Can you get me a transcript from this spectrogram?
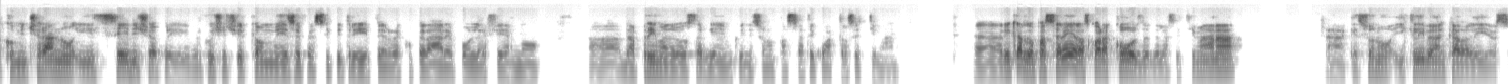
cominceranno il 16 aprile, per cui c'è circa un mese per CP3 per recuperare. Paul è fermo da prima dello Star Game, quindi sono passate quattro settimane. Riccardo, passerei alla squadra cold della settimana, uh, che sono i Cleveland Cavaliers.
